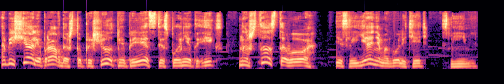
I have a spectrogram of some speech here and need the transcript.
Обещали, правда, что пришлют мне приветствие с планеты X. Но что с того, если я не могу лететь с ними?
